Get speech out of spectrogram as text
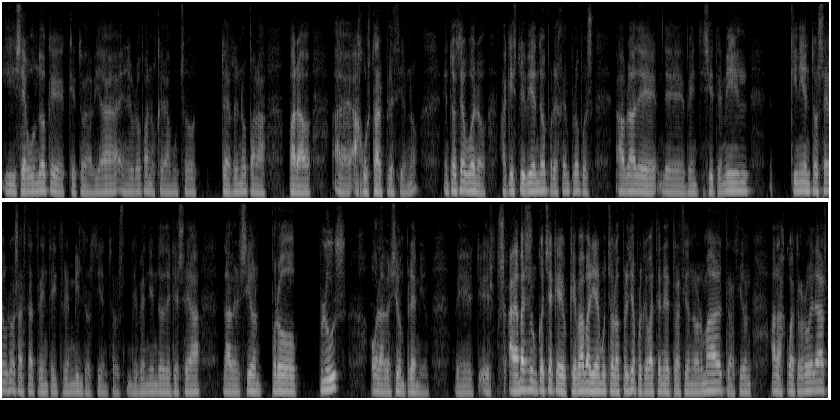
y segundo que, todavía en Europa nos queda mucho terreno para, para eh, ajustar precios, ¿no? Entonces, bueno, aquí estoy viendo, por ejemplo, pues habla de, de 27.500 euros hasta 33.200, dependiendo de que sea la versión Pro Plus o la versión Premium. Eh, además es un coche que, va a variar mucho los precios porque va a tener tracción normal, tracción a las cuatro ruedas,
